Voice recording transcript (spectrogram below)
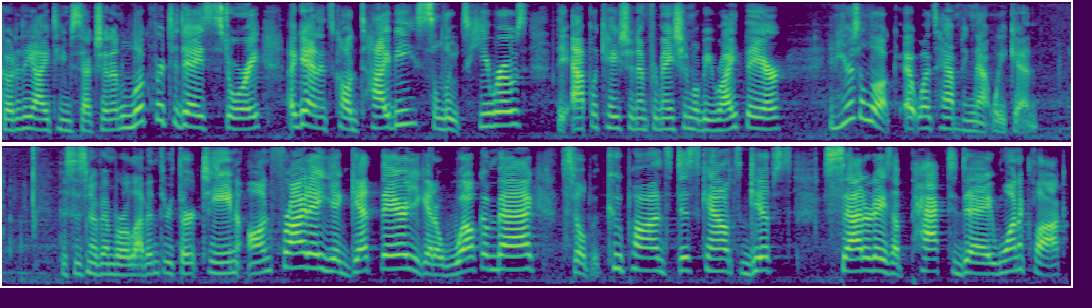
Go to the I-Team section and look for today's story. Again, it's called Tybee Salutes Heroes. The application information will be right there. And here's a look at what's happening that weekend. This is November 11 through 13. On Friday, you get there, you get a welcome bag. It's filled with coupons, discounts, gifts. Saturday's a packed day, 1 o'clock.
